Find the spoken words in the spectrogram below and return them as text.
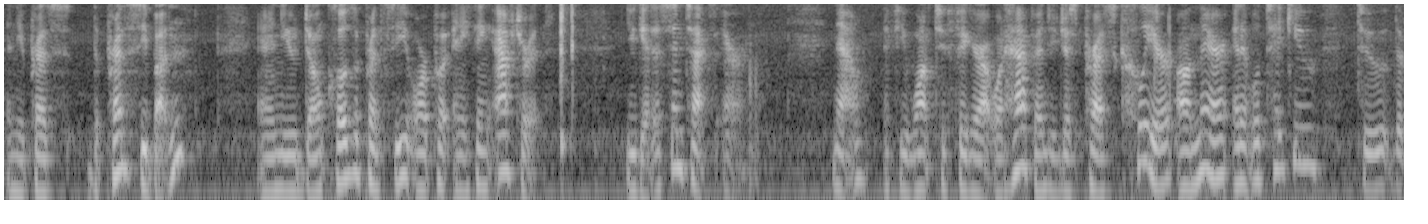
and you press the parenthesis button and you don't close the parenthesis or put anything after it. You get a syntax error. Now, if you want to figure out what happened, you just press clear on there and it will take you to the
